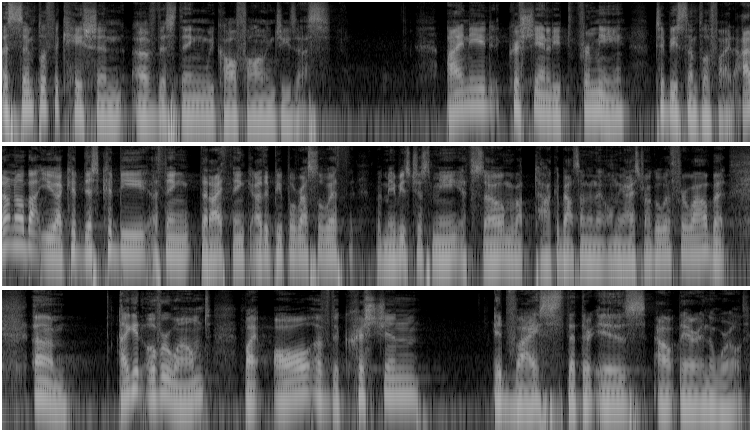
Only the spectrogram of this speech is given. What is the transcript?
a simplification of this thing we call following Jesus. I need Christianity for me to be simplified. I don't know about you. I could this could be a thing that I think other people wrestle with, but maybe it's just me. If so, I'm about to talk about something that only I struggle with for a while. But um, I get overwhelmed by all of the Christian advice that there is out there in the world.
